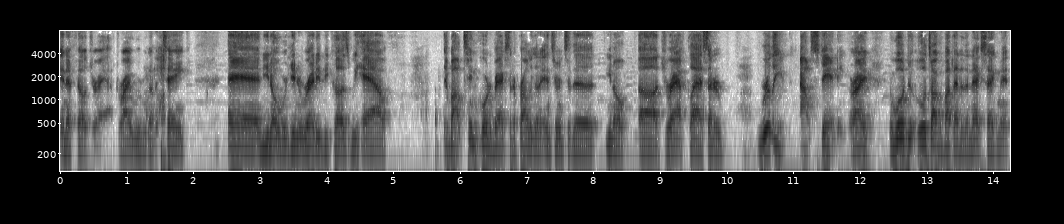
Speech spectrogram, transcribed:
NFL draft, right? We were going to tank, and you know we're getting ready because we have about 10 quarterbacks that are probably going to enter into the you know uh, draft class that are really outstanding, right? And we'll do, we'll talk about that in the next segment.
